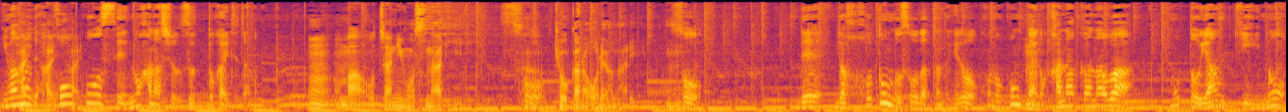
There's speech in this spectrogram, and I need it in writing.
今までは高はいはい。はい校生の話をずっと書いてたの。うんまあお茶濁すなりそう。あ今日から俺はなり、うん。そう。で、だほとんどそうだったんだけど、この今回のカナカナは、元ヤンキーの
